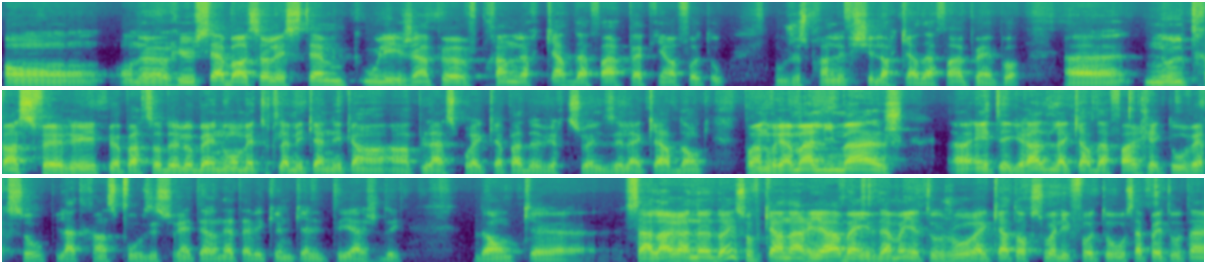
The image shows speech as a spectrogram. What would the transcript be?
on, a réussi à bâtir le système où les gens peuvent prendre leur carte d'affaires papier en photo ou juste prendre le fichier de leur carte d'affaires, peu importe, euh, nous le transférer, puis à partir de là, ben, nous, on met toute la mécanique en, place pour être capable de virtualiser la carte. Donc, prendre vraiment l'image euh, intégrale de la carte d'affaires recto-verso, puis la transposer sur Internet avec une qualité HD. Donc, euh, ça a l'air anodin, sauf qu'en arrière, bien évidemment, il y a toujours, quand on les photos, ça peut être autant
